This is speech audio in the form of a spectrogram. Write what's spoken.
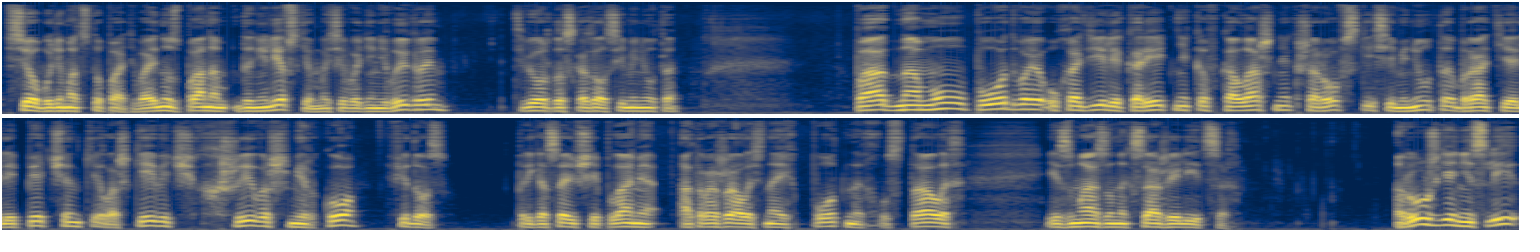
Все, будем отступать. Войну с паном Данилевским мы сегодня не выиграем, твердо сказал Семенюта. По одному, по двое уходили Каретников, Калашник, Шаровский, Семенюта, братья Лепетченки, Лашкевич, Хшива, Шмирко, Федос. Пригасающее пламя отражалось на их потных, усталых, измазанных сажей лицах. Ружья несли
